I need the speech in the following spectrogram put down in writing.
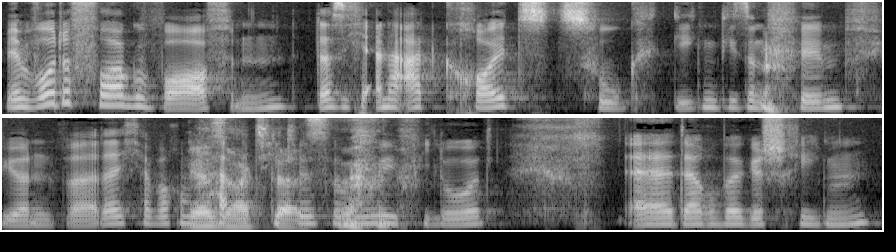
Mir wurde vorgeworfen, dass ich eine Art Kreuzzug gegen diesen Film führen würde. Ich habe auch ein Wer paar Artikel für Movie Pilot äh, darüber geschrieben.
